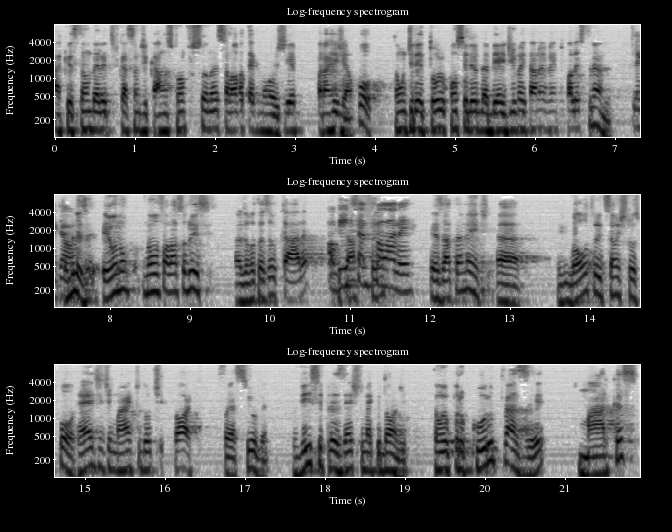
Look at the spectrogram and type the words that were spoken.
a questão da eletrificação de carros, como funciona essa nova tecnologia para a região. Pô, então o diretor, o conselheiro da BID vai estar no evento palestrando. Legal. Então, beleza, eu não, não vou falar sobre isso, mas eu vou trazer o cara. Alguém que, tá sabe frente. falar, né? Exatamente. Uh, igual outra edição a gente trouxe, pô, head de marketing do TikTok, foi a Silvia, vice-presidente do McDonald's. Então eu procuro trazer marcas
